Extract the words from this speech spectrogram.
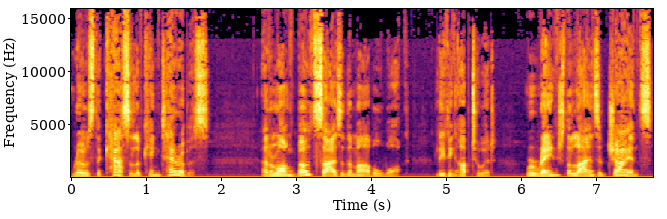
rose the castle of King Terribus, and along both sides of the marble walk leading up to it were ranged the lines of giants,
